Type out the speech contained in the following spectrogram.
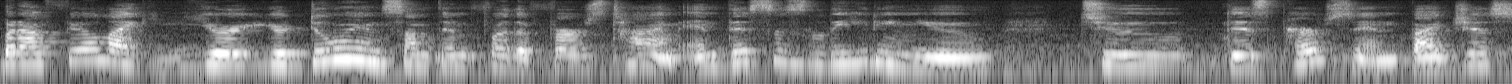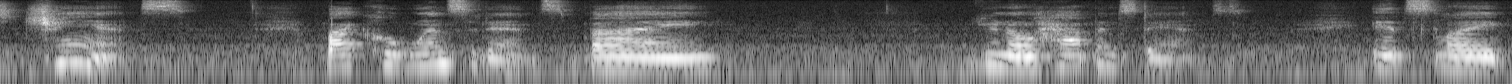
But I feel like you're you're doing something for the first time and this is leading you to this person by just chance, by coincidence, by, you know, happenstance. It's like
